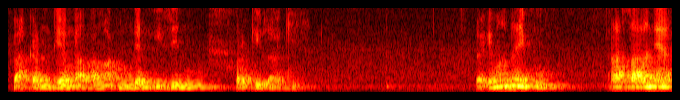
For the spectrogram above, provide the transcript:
bahkan dia nggak lama kemudian izin pergi lagi. Bagaimana ibu? Rasanya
